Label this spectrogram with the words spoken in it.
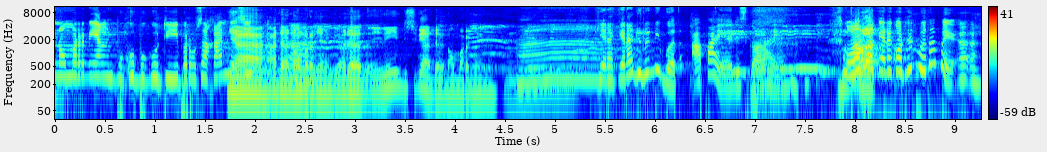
nomor yang buku-buku di perusahaan nggak sih? Ya, ada Ah. nomornya. Ada ini di sini ada nomornya nih. Ah. Kira-kira dulu nih buat apa ya di sekolah ya? Sekolah pakai recorder buat apa ya? Ah, ah.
